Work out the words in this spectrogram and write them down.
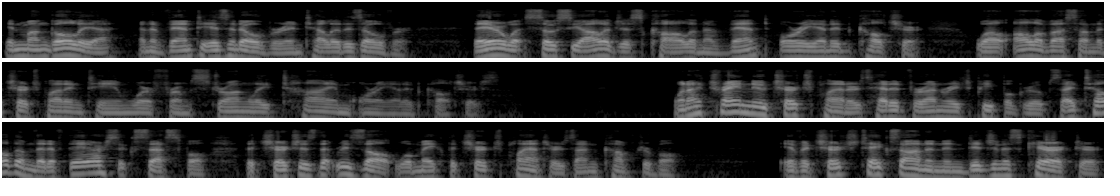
In Mongolia, an event isn't over until it is over. They are what sociologists call an event oriented culture, while all of us on the church planting team were from strongly time oriented cultures. When I train new church planters headed for unreached people groups, I tell them that if they are successful, the churches that result will make the church planters uncomfortable. If a church takes on an indigenous character,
